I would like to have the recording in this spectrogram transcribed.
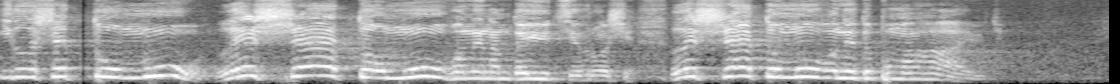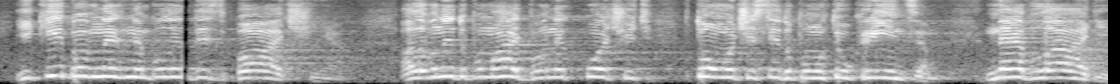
і лише тому, лише тому вони нам дають ці гроші, лише тому вони допомагають. Які би в них не були десь бачення, але вони допомагають, бо вони хочуть в тому числі допомогти українцям, не владі.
